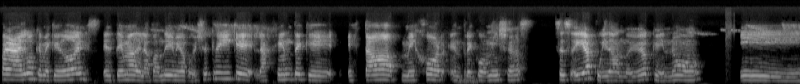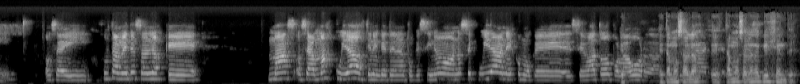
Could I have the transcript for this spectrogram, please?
para algo que me quedó es el tema de la pandemia, porque yo creí que la gente que estaba mejor, entre comillas, se seguía cuidando, y veo que no, y, o sea, y justamente son los que más, o sea, más cuidados tienen que tener, porque si no, no se cuidan, es como que se va todo por la borda. Estamos hablando, estamos hablando que hay gente.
